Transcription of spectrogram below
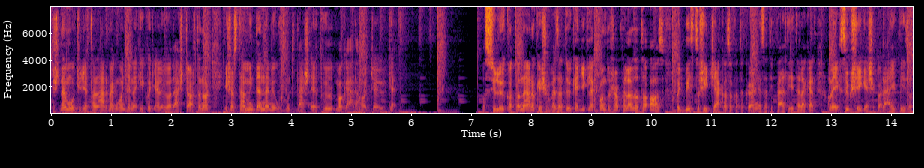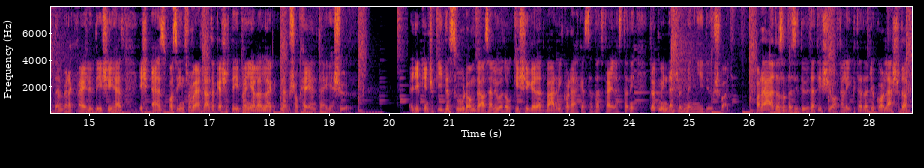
és nem úgy, hogy a tanár megmondja nekik, hogy előadást tartanak, és aztán minden nem jó mutatás nélkül magára hagyja őket. A szülők, a tanárok és a vezetők egyik legfontosabb feladata az, hogy biztosítsák azokat a környezeti feltételeket, amelyek szükségesek a rájuk bízott emberek fejlődéséhez, és ez az introvertáltak esetében jelenleg nem sok helyen teljesül. Egyébként csak ide szúrom, de az előadókészségedet bármikor elkezdheted fejleszteni, tök mindegy, hogy mennyi idős vagy. Ha rááldozod az idődet és jól felépíted a gyakorlásodat,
